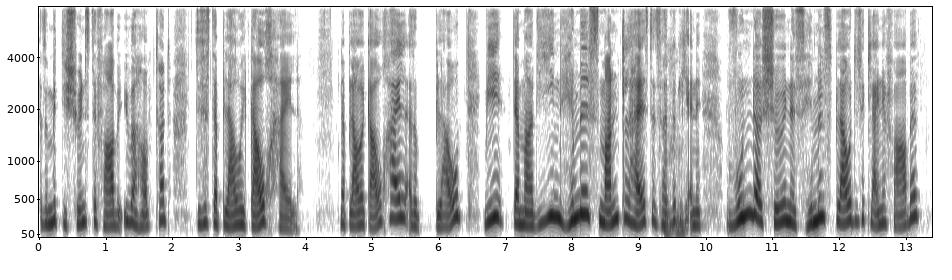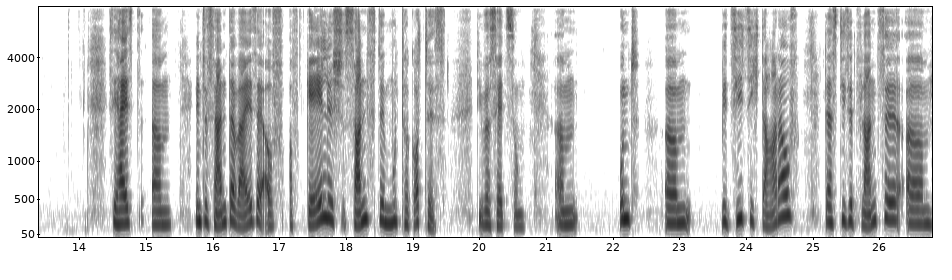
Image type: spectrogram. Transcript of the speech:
also mit die schönste Farbe überhaupt hat. Das ist der blaue Gauchheil. Der blaue Gauchheil, also blau, wie der Marienhimmelsmantel heißt. Es hat mhm. wirklich ein wunderschönes Himmelsblau, diese kleine Farbe. Sie heißt ähm, interessanterweise auf, auf Gälisch sanfte Mutter Gottes, die Übersetzung. Ähm, und ähm, bezieht sich darauf, dass diese Pflanze ähm,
